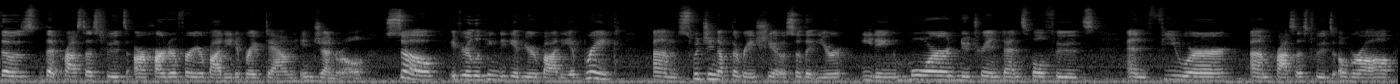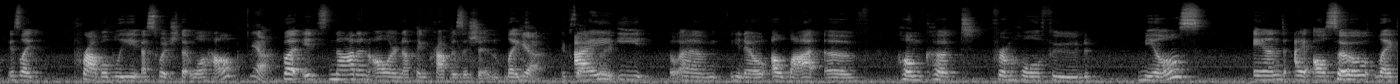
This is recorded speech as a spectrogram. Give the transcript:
those that processed foods are harder for your body to break down in general. So if you're looking to give your body a break, um, switching up the ratio so that you're eating more nutrient dense whole foods and fewer um, processed foods overall is like probably a switch that will help yeah but it's not an all or nothing proposition. Like Yeah, I eat, um, you know, a lot of home cooked from whole food meals, and I also like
